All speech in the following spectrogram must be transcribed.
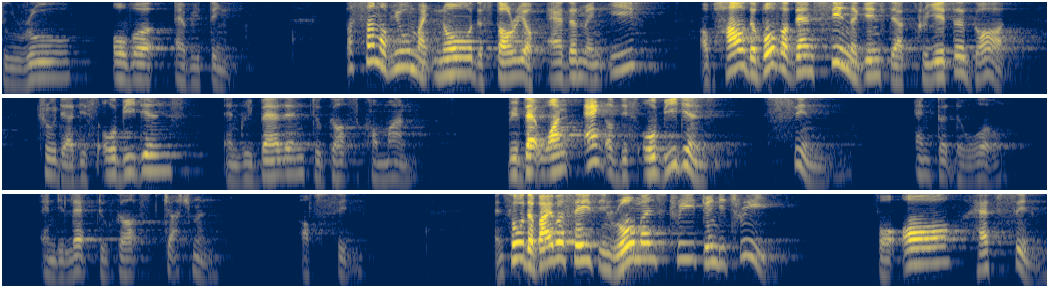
to rule over everything. But some of you might know the story of Adam and Eve, of how the both of them sinned against their creator God through their disobedience and rebellion to God's command. With that one act of disobedience, sin entered the world and it led to God's judgment of sin. And so the Bible says in Romans 3:23, "For all have sinned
